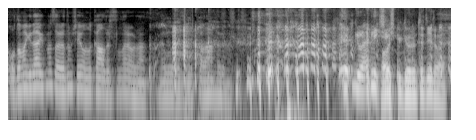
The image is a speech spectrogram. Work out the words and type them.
odama gider gitmez aradım şeyi onu kaldırsınlar oradan. Ne bu rezillik falan dedim. Güvenlik şey. Hoş bir görüntü değil o ya.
